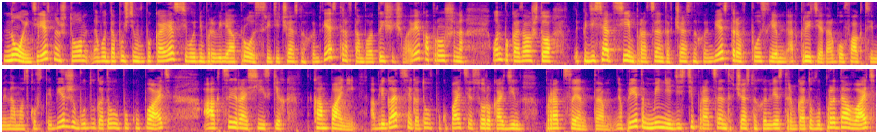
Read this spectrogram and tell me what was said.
Но интересно, что вот, допустим, в БКС сегодня провели опрос среди частных инвесторов, там было тысяча человек опрошено, он показал, что 57% частных инвесторов после открытия торгов акциями на московской бирже будут готовы покупать акции российских компаний. Облигации готовы покупать 41%. При этом менее 10% частных инвесторов готовы продавать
